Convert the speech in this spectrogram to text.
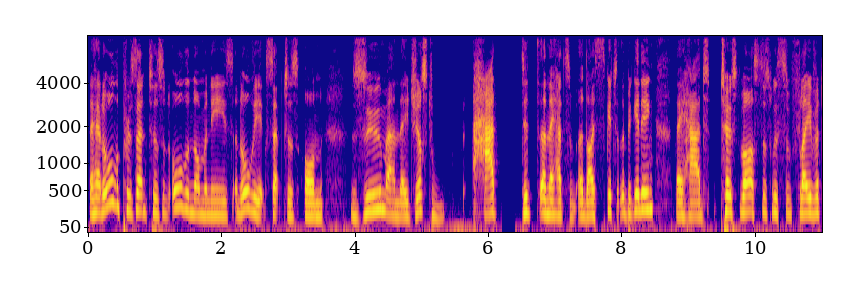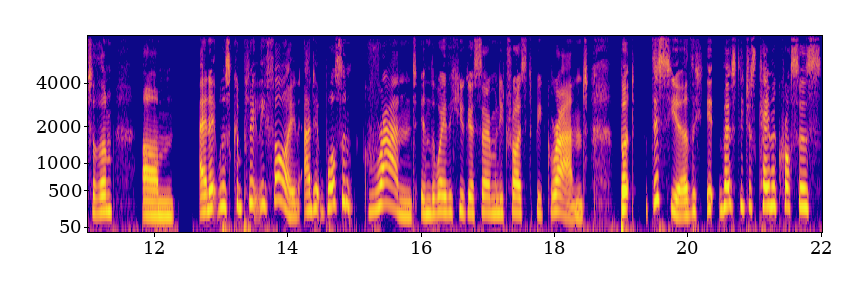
They had all the presenters and all the nominees and all the acceptors on Zoom, and they just had did and they had some a nice skit at the beginning. They had Toastmasters with some flavour to them. Um, and it was completely fine. And it wasn't grand in the way the Hugo ceremony tries to be grand. But this year, the, it mostly just came across as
